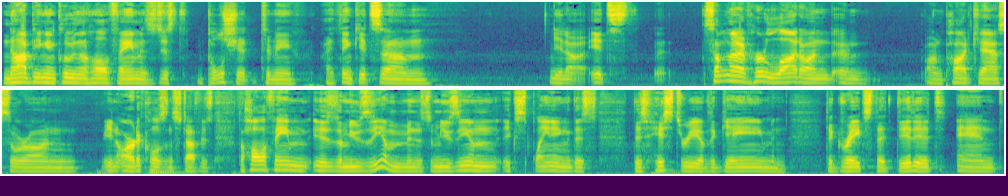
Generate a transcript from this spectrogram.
not being included in the Hall of Fame is just bullshit to me. I think it's um you know, it's something that I've heard a lot on on, on podcasts or on in articles and stuff. Is the Hall of Fame is a museum and it's a museum explaining this this history of the game and the greats that did it, and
